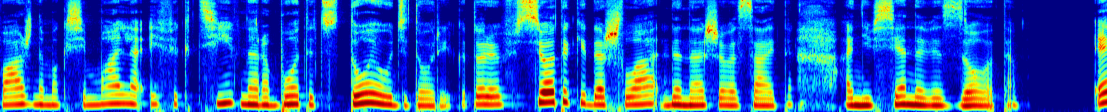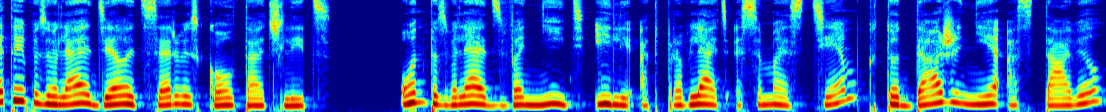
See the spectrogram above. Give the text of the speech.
важно максимально эффективно работать с той аудиторией, которая все-таки дошла до нашего сайта, а не все на вес золота. Это и позволяет делать сервис Call Touch Leads. Он позволяет звонить или отправлять смс тем, кто даже не оставил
